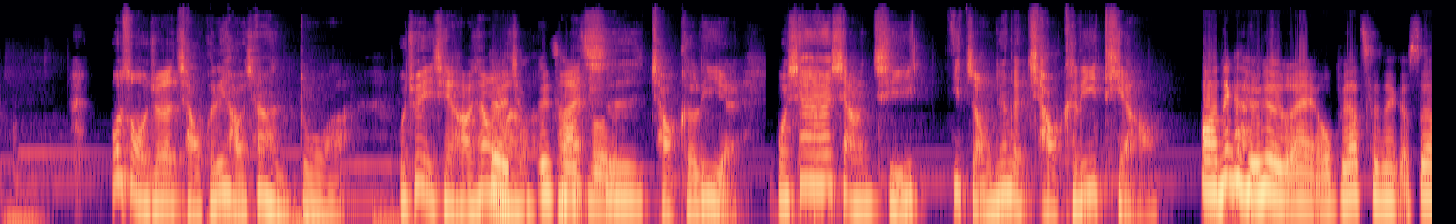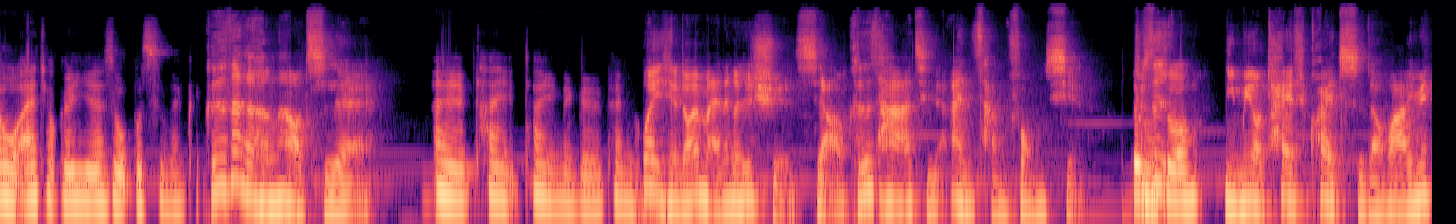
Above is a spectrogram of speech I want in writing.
为什么我觉得巧克力好像很多啊？我觉得以前好像我们很爱吃巧克力诶。我现在想起一种那个巧克力条。哦，那个很恶哎，我不要吃那个。虽然我爱巧克力，但是我不吃那个。可是那个很好吃哎，哎，太太那个太浓。我以前都会买那个去学校，可是它其实暗藏风险。就是说？你没有太快吃的话，因为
